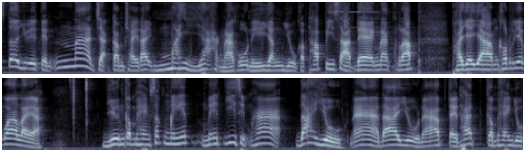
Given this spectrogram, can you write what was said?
สเตอร์ยูไนเต็ดน่าจะกำชัยได้ไม่ยากนะคู่นี้ยังอยู่กับทัพปีศาจแดงนะครับ พยายามเขาเรียกว่าอะไรอะยืนกำแพงสักเมตร เมตรยี่สิบห้าได้อยู่นะได้อยู่นะครับ แต่ถ้ากำแพงอยู่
